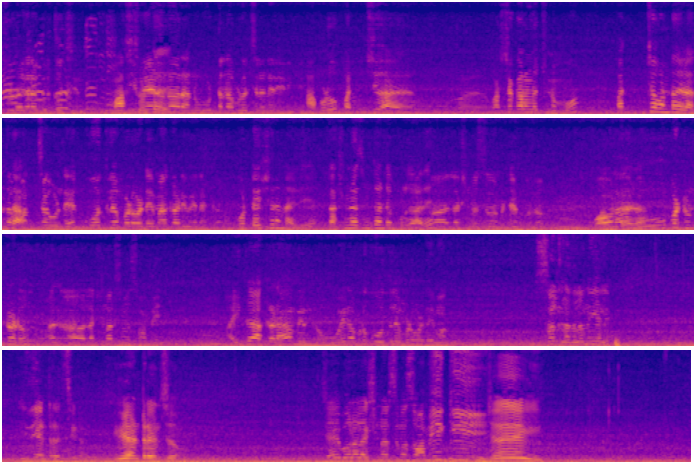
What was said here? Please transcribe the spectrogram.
చూడగానే గుర్తొచ్చింది. మస్తు ఈమె ఉంటది. ఉన్నారా? నువ్వు పుట్టినప్పుడు వచ్చిన నేను. అప్పుడు పచ్చి వర్షాకాలంలో వచ్చినాము. పచ్చగా ఉంటుంది ఇదంతా. పచ్చగా ఉండే? కోతులు పడబడ్డాయి మా కాడికి పోయినాక. కొట్టేశ్వరం అది లక్ష్మీ నరసింహ టెంపుల్ కాదు ఆ, లక్ష్మీనరసింహ టెంపుల్. బాగుంటుంది. లోపటి ఉంటాడు లక్ష్మీనరసింహ స్వామి. అయితే అక్కడ మేము నువ్వు పోయినప్పుడు కోతులు పడబడ్డాయి మాకు. అసలు కదలనియలే ఇది ఎంట్రన్స్ ఇక్కడ. ఈ ఎంట్రన్స్ జై బోలో లక్ష్మీనరసింహ స్వామికి జై.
